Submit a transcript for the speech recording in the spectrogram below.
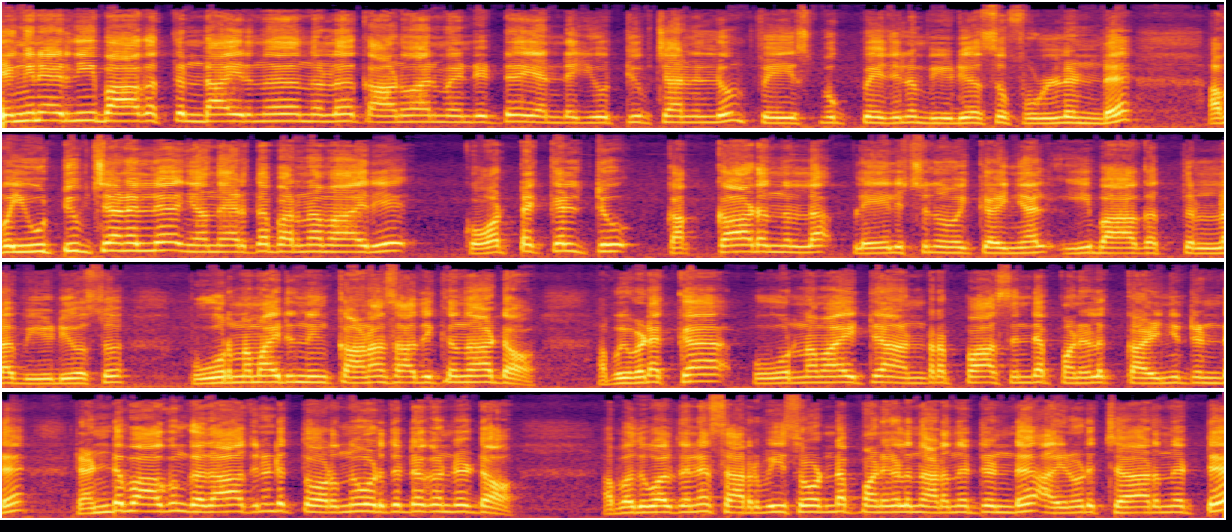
എങ്ങനെയായിരുന്നു ഈ ഭാഗത്തുണ്ടായിരുന്നത് എന്നുള്ളത് കാണുവാൻ വേണ്ടിയിട്ട് എന്റെ യൂട്യൂബ് ചാനലിലും ഫേസ്ബുക്ക് പേജിലും വീഡിയോസ് ഫുള്ളുണ്ട് അപ്പോൾ യൂട്യൂബ് ചാനലിൽ ഞാൻ നേരത്തെ പറഞ്ഞ മാതിരി കോട്ടക്കൽ ടു കക്കാട് എന്നുള്ള പ്ലേലിസ്റ്റ് നോക്കിക്കഴിഞ്ഞാൽ ഈ ഭാഗത്തുള്ള വീഡിയോസ് പൂർണമായിട്ട് നിങ്ങൾക്ക് കാണാൻ സാധിക്കുന്ന കേട്ടോ. അപ്പോൾ ഇവിടെയൊക്കെ പൂർണമായിട്ട് അണ്ടർപാസിന്റെ പണികൾ കഴിഞ്ഞിട്ടുണ്ട്. രണ്ട് ഭാഗവും ഗതാഗതത്തിനായിട്ട് തുറന്നു കൊടുത്തിട്ടൊക്കെ ഉണ്ട് കേട്ടോ. അപ്പോൾ അതുപോലെ തന്നെ സർവീസ് റോഡിന്റെ പണികൾ നടന്നിട്ടുണ്ട്. അതിനോട് ചേർന്നിട്ട്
